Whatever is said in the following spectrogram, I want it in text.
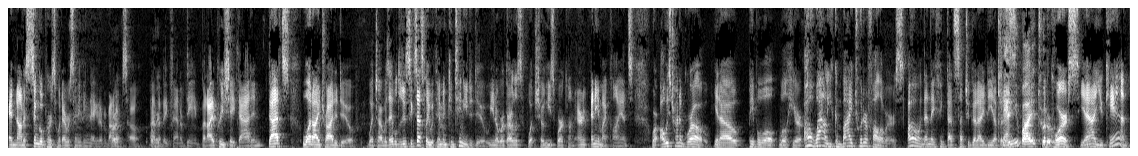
and not a single person would ever say anything negative about right. him. So I'm a big fan of Dean. But I appreciate that. And that's what I try to do which I was able to do successfully with him and continue to do. You know, regardless of what show he's working on, any of my clients, we're always trying to grow. You know, people will will hear, "Oh, wow, you can buy Twitter followers." Oh, and then they think that's such a good idea. But can you buy Twitter? Of course, yeah, you can.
